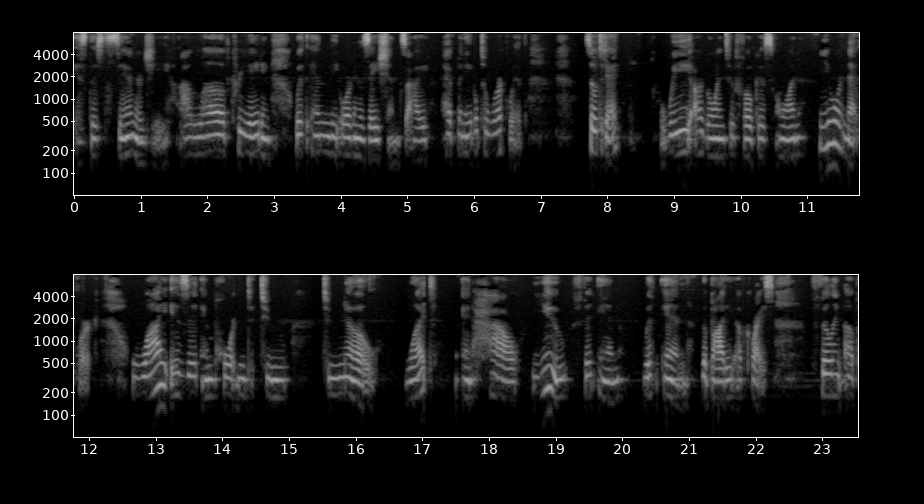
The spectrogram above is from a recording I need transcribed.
is the synergy I love creating within the organizations I have been able to work with. So today, we are going to focus on your network. Why is it important to, to know what and how you fit in within the body of Christ, filling up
